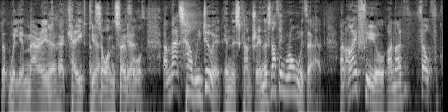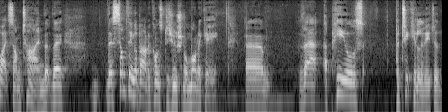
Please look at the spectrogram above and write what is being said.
that William married Yeah. uh, Kate and Yeah. so on and so Yeah. forth. And that's how we do it in this country, and there's nothing wrong with that. And I feel, and I've felt for quite some time, that there, there's something about a constitutional monarchy um, that appeals particularly to,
